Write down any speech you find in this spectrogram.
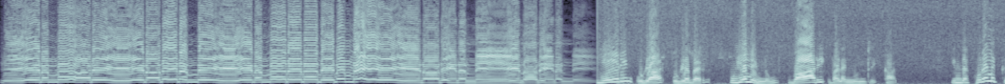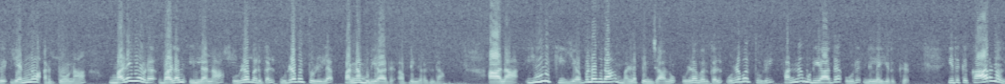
ஏ நன்னாரே நானே நன்னே நன்னாரே நானே நன்னே நானே நன்னே நானே நன்னே. ஏரின் உழார் உழவர் புயல் என்னும் வாரி வளங்குன்றி கால். இந்த குரலுக்கு என்ன அர்த்தம்னா மழையோட வளம் இல்லைன்னா உழவர்கள் உழவு தொழிலை பண்ண முடியாது அப்படிங்கிறது தான். ஆனா இன்னைக்கு எவ்வளவுதான் மழை பெஞ்சாலும் உழவர்கள் உழவு தொழில் பண்ண முடியாத ஒரு நிலை இருக்குது இதுக்கு காரணம்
